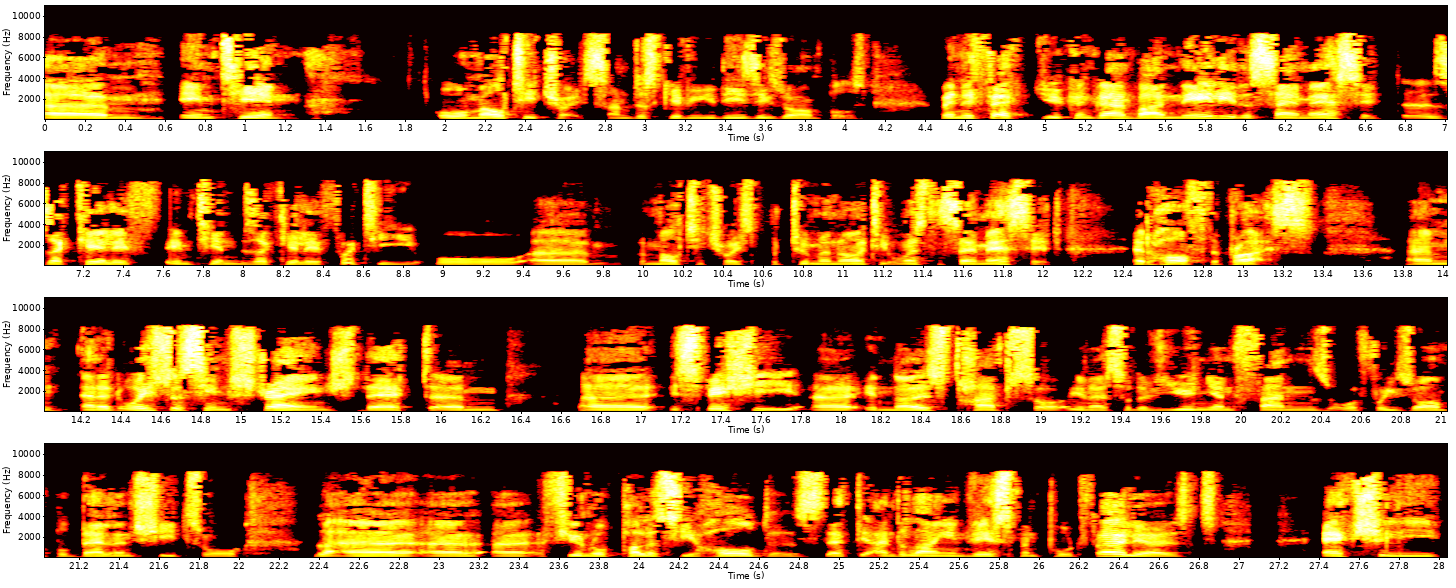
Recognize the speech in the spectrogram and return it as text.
um, MTN or MultiChoice. I'm just giving you these examples. When in fact you can go and buy nearly the same asset, uh, Zakhele, MTN Zakhele Futhi or um, MultiChoice Phuthuma Nathi, almost the same asset at half the price. Um, and it always just seems strange that um, uh, especially uh, in those types of, you know, sort of union funds or, for example, balance sheets or uh, uh, uh, funeral policy holders, that the underlying investment portfolios actually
